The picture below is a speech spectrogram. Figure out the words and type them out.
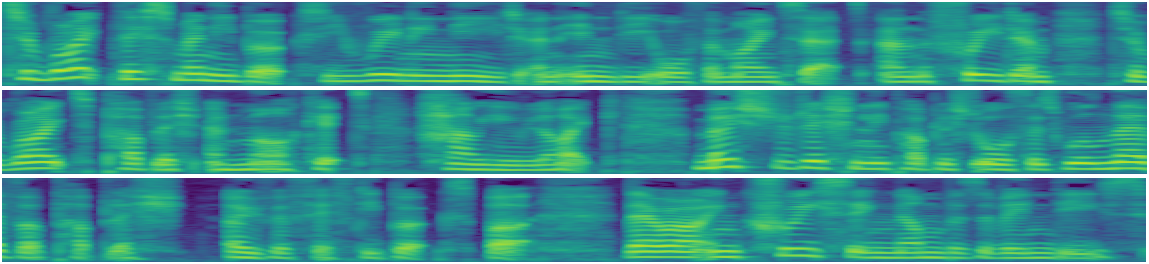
to write this many books, you really need an indie author mindset and the freedom to write, publish, and market how you like. Most traditionally published authors will never publish over 50 books, but there are increasing numbers of indies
